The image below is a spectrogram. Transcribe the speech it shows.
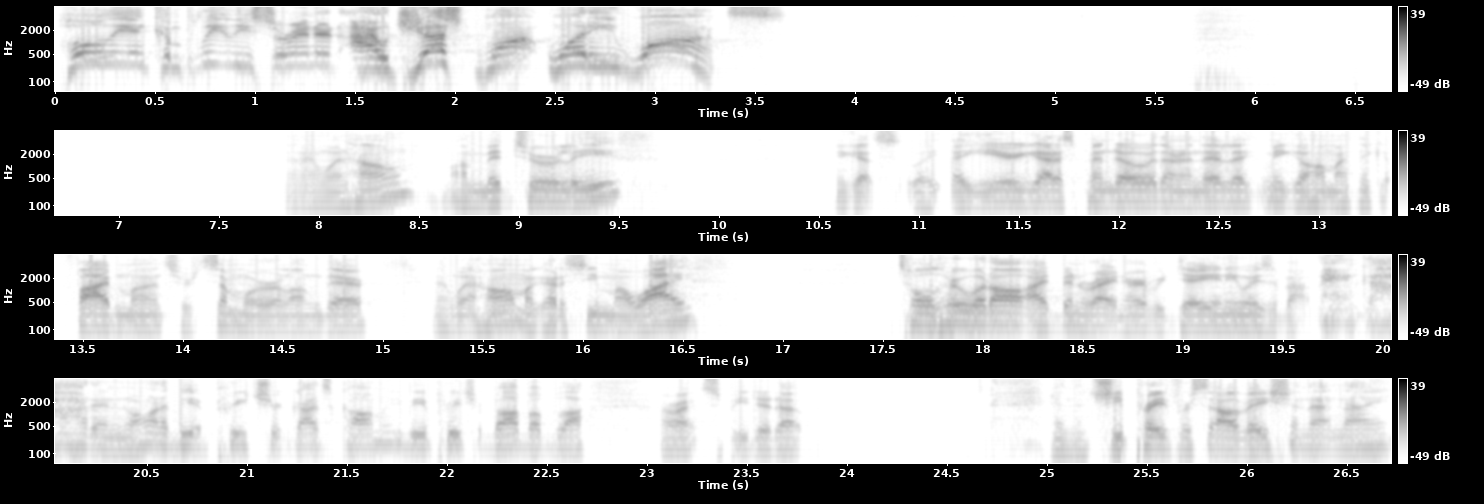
Wholly and completely surrendered. I just want what He wants. Then I went home on mid tour leave. You got a year you got to spend over there, and they let me go home. I think at five months or somewhere along there. And I went home. I got to see my wife. Told her what all I'd been writing her every day, anyways, about man, God, and I want to be a preacher. God's called me to be a preacher. Blah blah blah. All right, speed it up. And then she prayed for salvation that night.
